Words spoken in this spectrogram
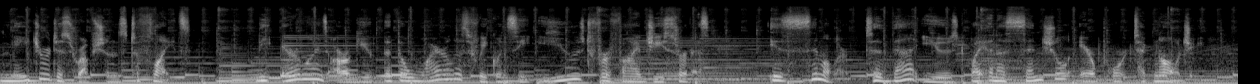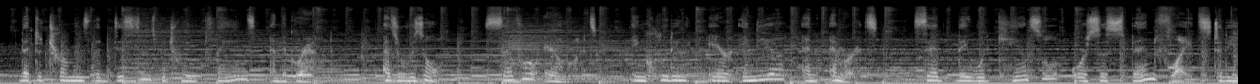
major disruptions to flights. The airlines argue that the wireless frequency used for 5G service is similar to that used by an essential airport technology that determines the distance between planes and the ground. As a result, several airlines, including Air India and Emirates, said they would cancel or suspend flights to the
